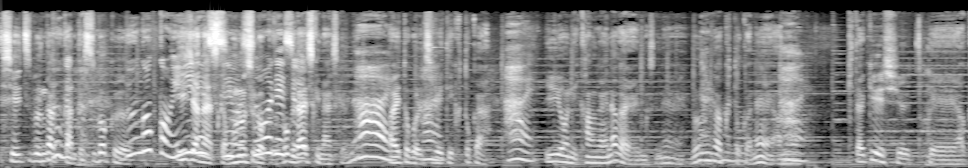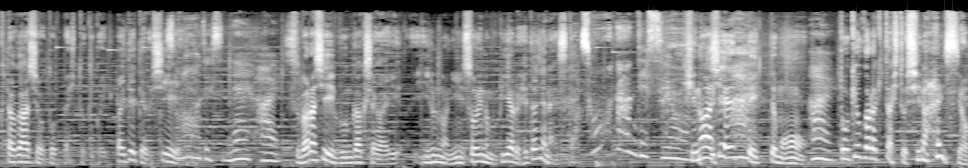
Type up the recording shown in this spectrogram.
市立文学館ってすごく文学館いいじゃないですかものすごく。僕大好きなんですけどね、はい。ああいうところに連れて行くとかはい。い。うように考えながらやりますね。文学とかねあの、はい北九州って芥川賞を取った人とかいっぱい出てるしそうですねはい。素晴らしい文学者がいいるのにそういうのも PR 下手じゃないですか。そうなんですよ。日の足へって言ってもはい。東京から来た人知らないんですよ、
